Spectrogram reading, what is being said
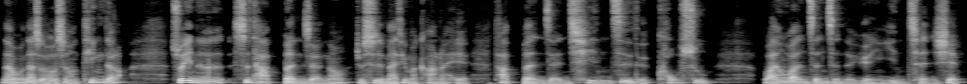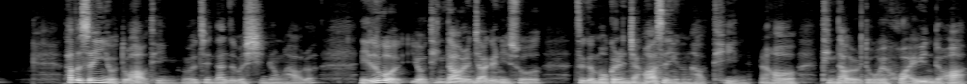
那我那时候是用听的啦，所以呢，是他本人哦，就是 Matthew McConaughey，他本人亲自的口述，完完整整的原音呈现。他的声音有多好听，我就简单这么形容好了。你如果有听到人家跟你说这个某个人讲话声音很好听，然后听到耳朵会怀孕的话，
